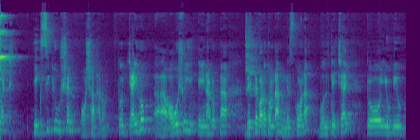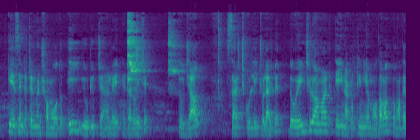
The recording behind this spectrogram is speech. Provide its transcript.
বাট এক্সিকিউশন অসাধারণ। তো যাই হোক অবশ্যই এই নাটকটা দেখতে পারো তোমরা মিস করো না, বলতে চাই। তো ইউটিউব কেস এন্টারটেনমেন্ট সম্ভবত এই ইউটিউব চ্যানেলে এটা রয়েছে। তো যাও সার্চ করলেই চলে আসবে। তো এই ছিল আমার এই নাটকটি নিয়ে মতামত। তোমাদের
